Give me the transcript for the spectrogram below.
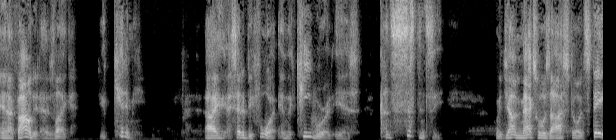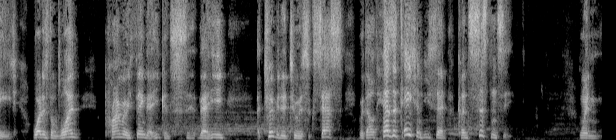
And I found it. I was like, you're kidding me. I, I said it before, and the key word is consistency. When John Maxwell was asked on stage, what is the one primary thing that he cons- that he attributed to his success without hesitation, he said, consistency. When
